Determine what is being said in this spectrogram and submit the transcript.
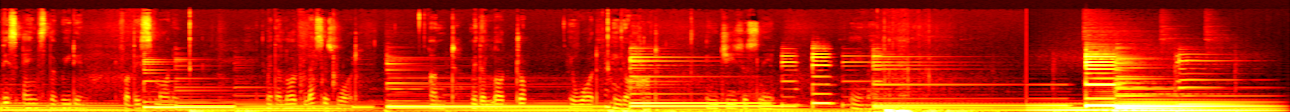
This ends the reading for this morning. May the Lord bless His word and may the Lord drop a word in your heart. In.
